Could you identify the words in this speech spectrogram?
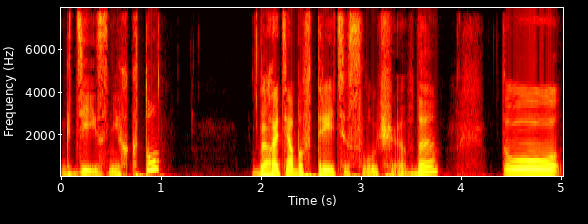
где из них кто, да. хотя бы в трети случаев, да, то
